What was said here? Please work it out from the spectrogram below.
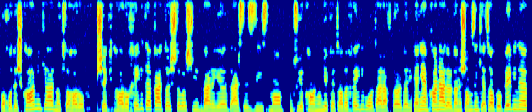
با خودش کار می‌کرد. نکته ها رو شکل ها رو خیلی دقت داشته باشیم. برای درس زیست ما توی کانون یه کتاب خیلی پرطرفدار داریم. یعنی امکان نداره دانش آموز این کتاب رو ببینه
